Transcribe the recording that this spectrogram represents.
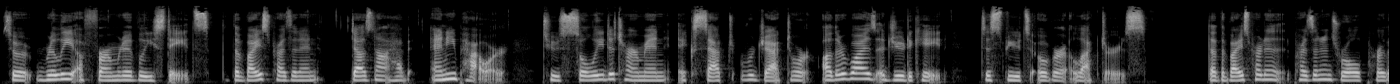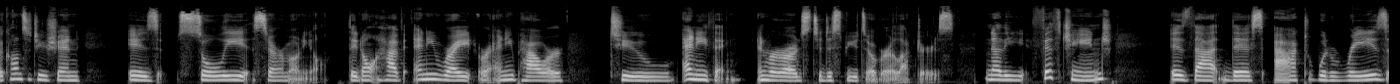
So it really affirmatively states that the vice president does not have any power to solely determine, accept, reject, or otherwise adjudicate disputes over electors. That the vice president's role per the Constitution is solely ceremonial. They don't have any right or any power to anything in regards to disputes over electors. Now, the fifth change is that this act would raise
